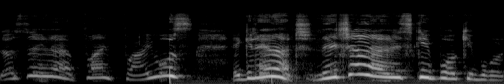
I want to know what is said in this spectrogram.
La sera Five Fires a granite, natural Landscape Pokéball.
